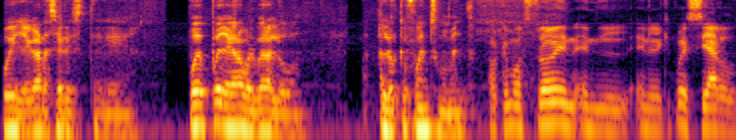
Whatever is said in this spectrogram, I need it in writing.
puede llegar a ser este puede, puede llegar a volver a lo a lo que fue en su momento. Lo que mostró en, en el, en el equipo de Seattle.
